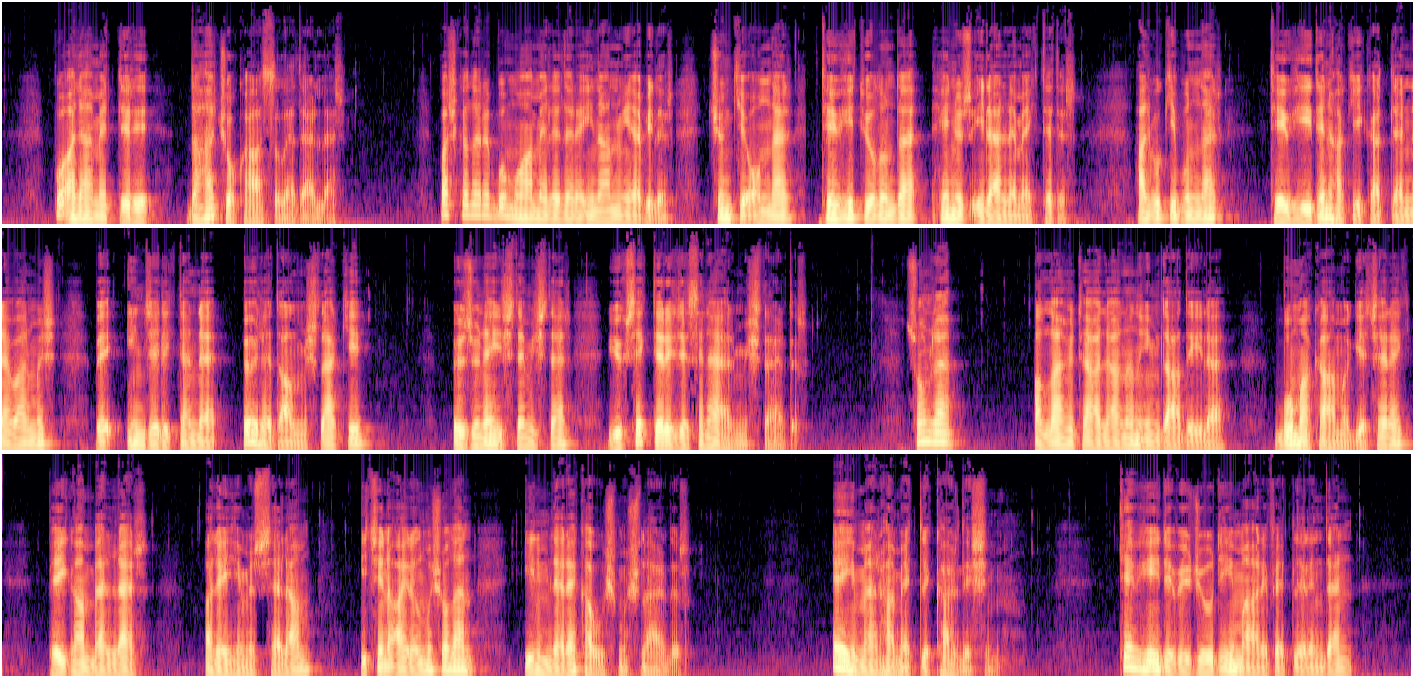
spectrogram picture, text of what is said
Bu alametleri daha çok hasıl ederler. Başkaları bu muamelelere inanmayabilir. Çünkü onlar tevhid yolunda henüz ilerlemektedir. Halbuki bunlar tevhidin hakikatlerine varmış ve inceliklerine öyle dalmışlar ki özüne işlemişler, yüksek derecesine ermişlerdir. Sonra Allahü Teala'nın imdadıyla bu makamı geçerek peygamberler aleyhisselam için ayrılmış olan ilmlere kavuşmuşlardır. Ey merhametli kardeşim! Tevhid-i vücudi marifetlerinden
